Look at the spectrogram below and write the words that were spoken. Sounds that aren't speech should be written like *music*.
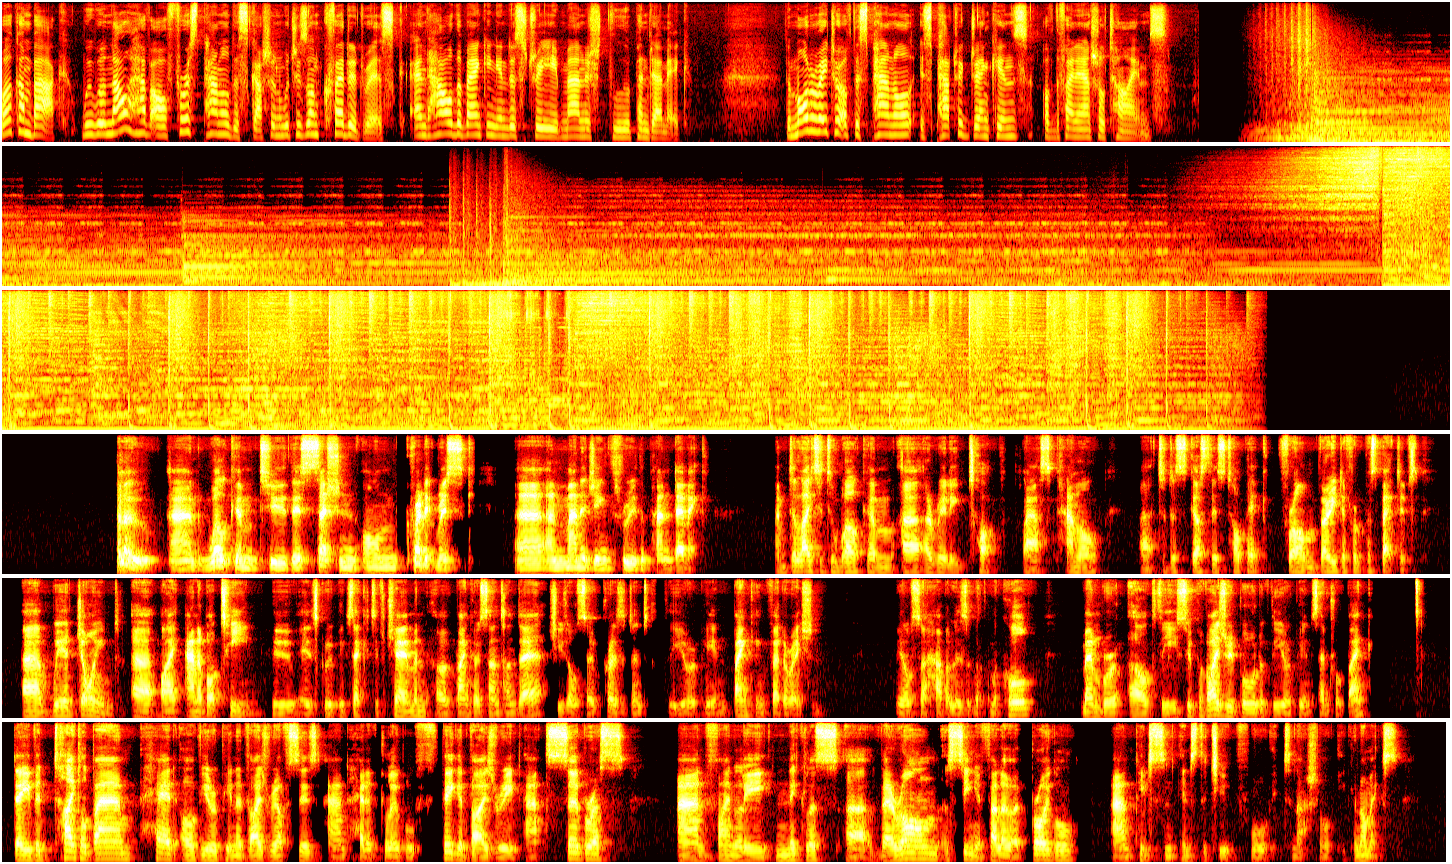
Welcome back. We will now have our first panel discussion, which is on credit risk and how the banking industry managed through the pandemic. The moderator of this panel is Patrick Jenkins of the Financial Times. And welcome to this session on credit risk uh, and managing through the pandemic. I'm delighted to welcome uh, a really top class panel uh, to discuss this topic from very different perspectives. Um, we are joined uh, by Ana Botín, who is Group Executive Chairman of Banco Santander. She's also President of the European Banking Federation. We also have Elizabeth McCaul, member of the Supervisory Board of the European Central Bank, David Teitelbaum, Head of European Advisory Offices and Head of Global FIG Advisory at Cerberus. And finally, Nicolas uh, Veron, a Senior Fellow at Bruegel and Peterson Institute for International Economics.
